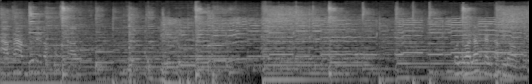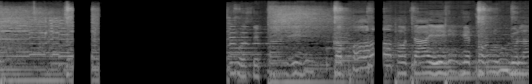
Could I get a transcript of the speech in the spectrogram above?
อาบน้ำอยู่ในเนาะครับคนวันน้ำกันครับพี่น้องผู้สิบไปก็พอเข้าใจเหตุผลอยู่ลา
